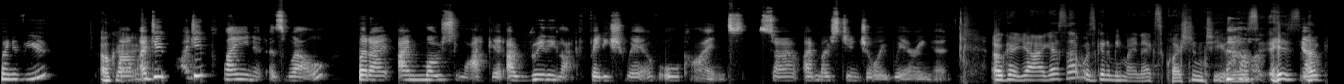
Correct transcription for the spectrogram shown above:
point of view. Okay. Um, I do I do play in it as well, but I, I most like it. I really like fetish wear of all kinds. So I most enjoy wearing it. Okay, yeah, I guess that was going to be my next question to you is, is yeah. like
